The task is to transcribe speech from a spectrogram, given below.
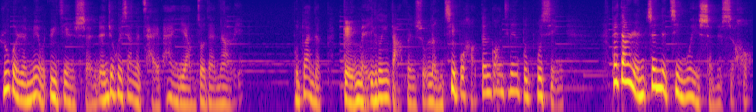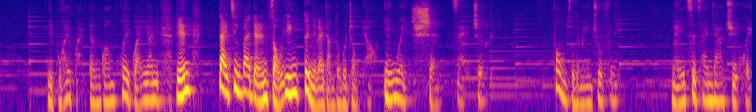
如果人没有遇见神，人就会像个裁判一样坐在那里，不断的给每一个东西打分数。冷气不好，灯光今天不不行。但当人真的敬畏神的时候，你不会管灯光，不会管音，你连带敬拜的人走音对你来讲都不重要，因为神在这里。奉主的名祝福你，每一次参加聚会，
